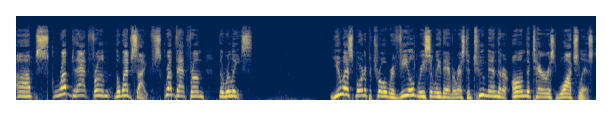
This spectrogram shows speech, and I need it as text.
Um, scrubbed that from the website, scrubbed that from the release. U.S. Border Patrol revealed recently they have arrested two men that are on the terrorist watch list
